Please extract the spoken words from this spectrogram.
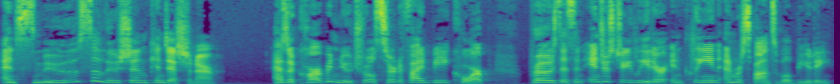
and Smooth Solution conditioner. As a carbon neutral certified B Corp, Prose is an industry leader in clean and responsible beauty.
